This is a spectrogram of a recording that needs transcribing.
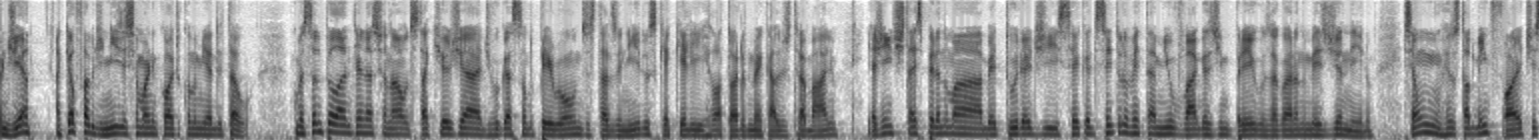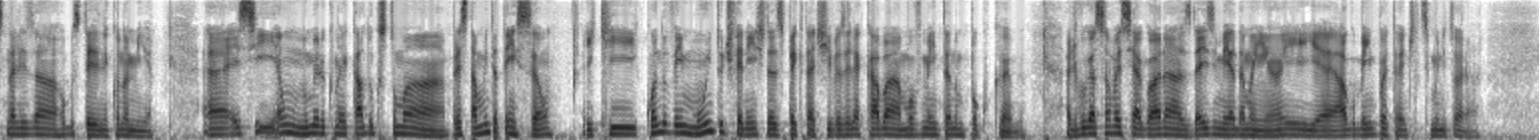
Bom dia, aqui é o Fábio Diniz e esse é o Morning Call de Economia do Itaú. Começando pelo lado internacional, destaque hoje é a divulgação do payroll dos Estados Unidos, que é aquele relatório do mercado de trabalho, e a gente está esperando uma abertura de cerca de 190 mil vagas de empregos agora no mês de janeiro. Esse é um resultado bem forte e sinaliza robustez na economia. É, esse é um número que o mercado costuma prestar muita atenção e que, quando vem muito diferente das expectativas, ele acaba movimentando um pouco o câmbio. A divulgação vai ser agora às 10h30 da manhã e é algo bem importante de se monitorar.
